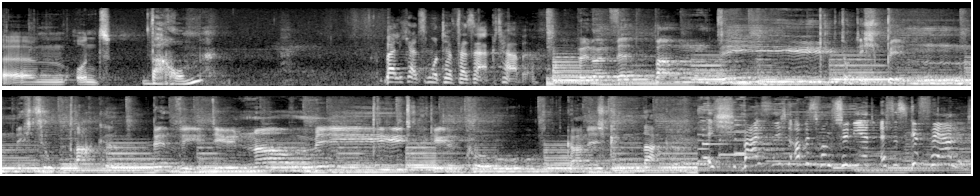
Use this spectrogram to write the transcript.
Ähm, und warum? Weil ich als Mutter versagt habe. Bin ein Weltbandit und ich bin nicht zu packen. Bin wie Dynamit, jeden Code kann ich knacken. Ich weiß nicht, ob es funktioniert. Es ist gefährlich.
